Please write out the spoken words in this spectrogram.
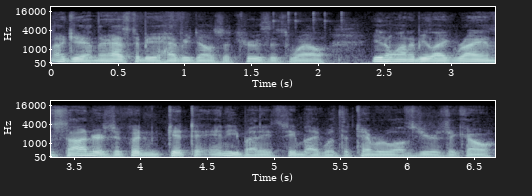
again, there has to be a heavy dose of truth as well. You don't want to be like Ryan Saunders, who couldn't get to anybody. It seemed like with the Timberwolves years ago,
